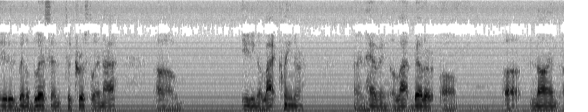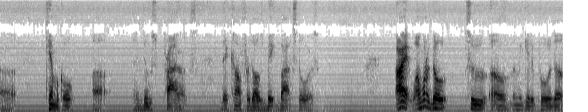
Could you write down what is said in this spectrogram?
it has been a blessing to Crystal and I. Eating a lot cleaner and having a lot better uh, uh, non-chemical uh, induced products that come from those big box stores. All right, well, I want to go to, oh, let me get it pulled up.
